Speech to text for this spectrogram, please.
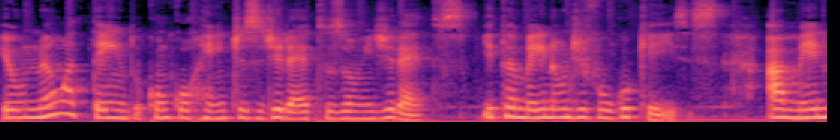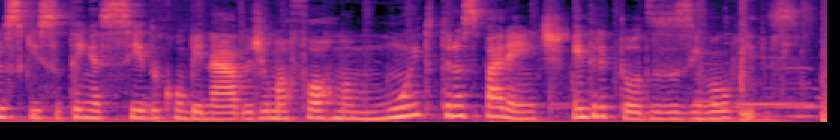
Eu não atendo concorrentes diretos ou indiretos e também não divulgo cases, a menos que isso tenha sido combinado de uma forma muito transparente entre todos os envolvidos.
